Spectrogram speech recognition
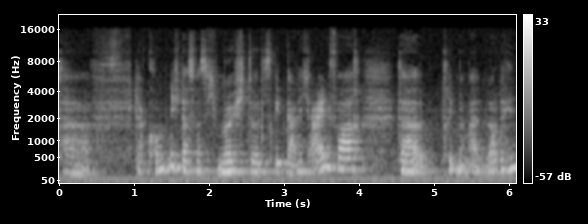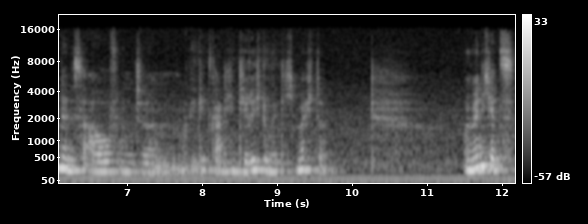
da, da kommt nicht das, was ich möchte. Das geht gar nicht einfach da treten mir mal lauter Hindernisse auf und ähm, irgendwie geht es gar nicht in die Richtung, in die ich möchte. Und wenn ich jetzt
